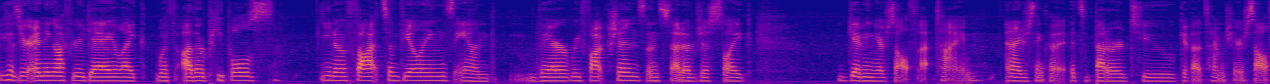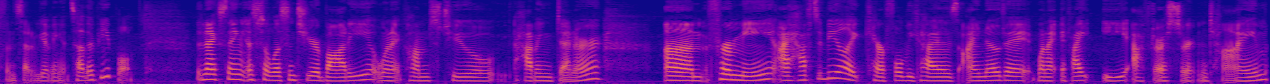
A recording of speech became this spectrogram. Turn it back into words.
because you're ending off your day like with other people's, you know, thoughts and feelings and their reflections instead of just like giving yourself that time. And I just think that it's better to give that time to yourself instead of giving it to other people. The next thing is to listen to your body when it comes to having dinner. Um, for me, I have to be like careful because I know that when I if I eat after a certain time,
